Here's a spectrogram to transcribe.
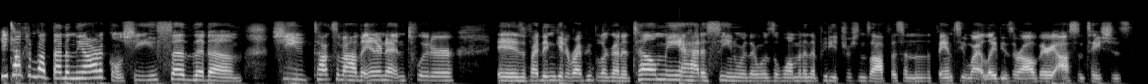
She talked about that in the article. She said that um, she talks about how the internet and Twitter is if I didn't get it right, people are going to tell me. I had a scene where there was a woman in the pediatrician's office, and the fancy white ladies are all very ostentatious,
